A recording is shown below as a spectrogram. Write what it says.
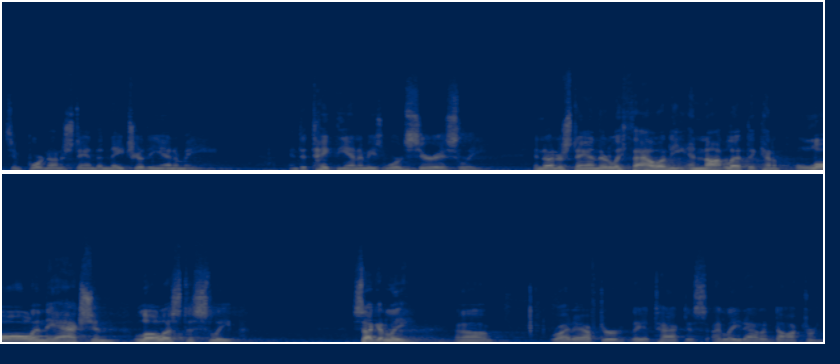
it's important to understand the nature of the enemy and to take the enemy's word seriously and to understand their lethality and not let the kind of lull in the action lull us to sleep. Secondly, uh, right after they attacked us, I laid out a doctrine.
